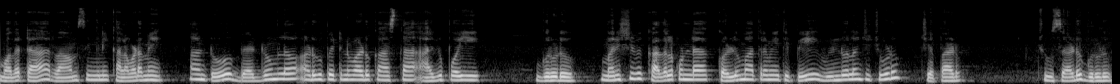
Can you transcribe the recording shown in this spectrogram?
మొదట రామ్ సింగ్ని కలవడమే అంటూ బెడ్రూంలో అడుగుపెట్టినవాడు కాస్త ఆగిపోయి గురుడు మనిషివి కదలకుండా కళ్ళు మాత్రమే తిప్పి విండోలోంచి చూడు చెప్పాడు. చూశాడు గురుడు.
